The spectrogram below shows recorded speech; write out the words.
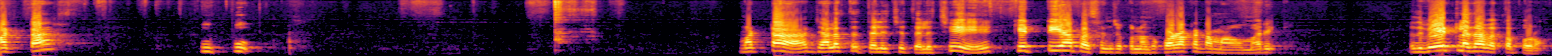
மட்டை உப்பு மட்டா ஜலத்தை தெளித்து தெளித்து கெட்டியாக பசைஞ்சுக்கணும். அந்த குழக்கட்டை மாவு மாதிரி. அது வேட்டில் தான் வைக்க போகிறோம்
